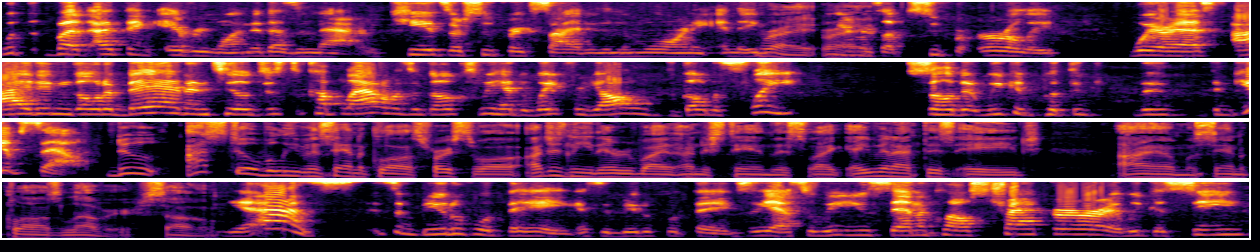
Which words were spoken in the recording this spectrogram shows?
With, but I think everyone. It doesn't matter. Kids are super excited in the morning, and they Right, right. up super early. Whereas I didn't go to bed until just a couple hours ago because we had to wait for y'all to go to sleep so that we could put the, the, the gifts out. Dude, I still believe in Santa Claus. First of all, I just need everybody to understand this. Like, even at this age, I am a Santa Claus lover. So Yes, it's a beautiful thing. It's a beautiful thing. So yeah, so we use Santa Claus tracker, and we could see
